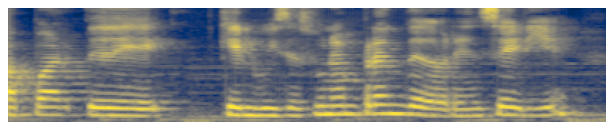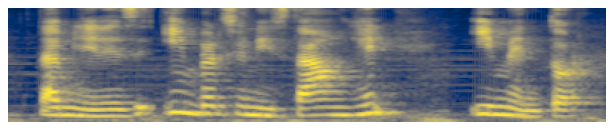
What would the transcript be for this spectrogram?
aparte de que Luis es un emprendedor en serie, también es inversionista ángel y mentor.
